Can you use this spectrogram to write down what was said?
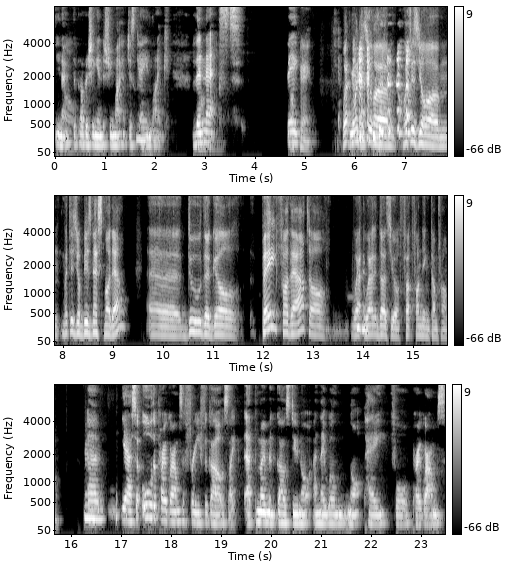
you know Oh. the publishing industry might have just Mm. gained like the Okay. next big Okay. What, what is your um, what is your um, what is your business model? Uh, do the girl pay for that, or where, Mhm. where does your fu- funding come from? Um, yeah, so all the programs are free for girls. Like at the moment, girls do not, and they will not pay for programs.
